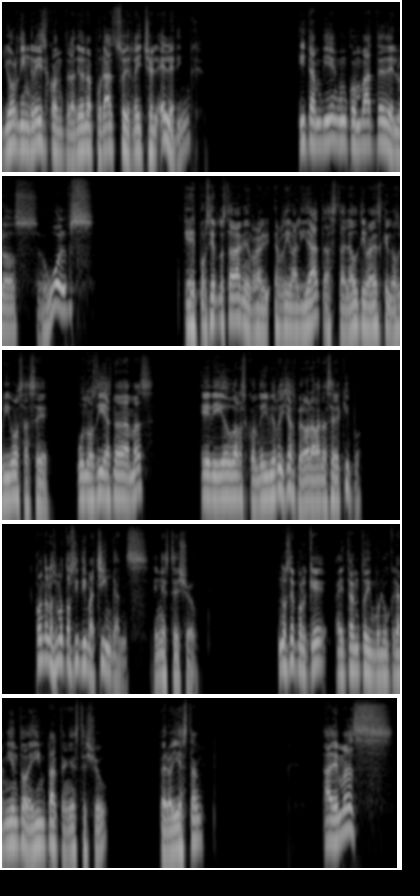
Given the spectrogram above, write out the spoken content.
Jordan Grace contra Diona Purazzo y Rachel Ellering. Y también un combate de los Wolves, que por cierto estaban en, rivalidad hasta la última vez que los vimos hace unos días nada más. Eddie Edwards con David Richards, pero ahora van a ser equipo. Contra los Motor City Machine Guns en este show. No sé por qué hay tanto involucramiento de Impact en este show, pero ahí están. Además,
